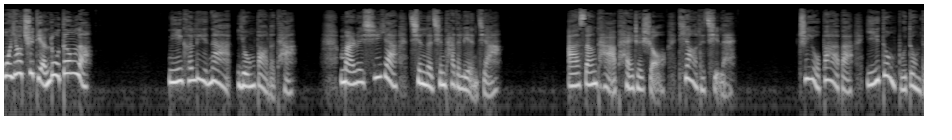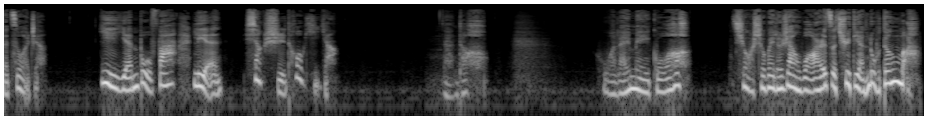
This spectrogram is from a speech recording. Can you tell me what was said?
我要去点路灯了。”尼克丽娜拥抱了他，马瑞西亚亲了亲他的脸颊，阿桑塔拍着手跳了起来，只有爸爸一动不动的坐着。一言不发，脸像石头一样。难道我来美国就是为了让我儿子去点路灯吗？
